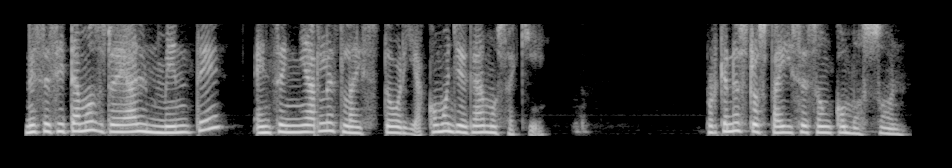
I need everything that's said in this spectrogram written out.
necesitamos realmente enseñarles la historia, cómo llegamos aquí. ¿Por qué nuestros países son como son?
